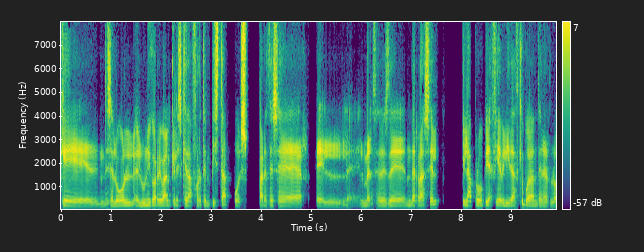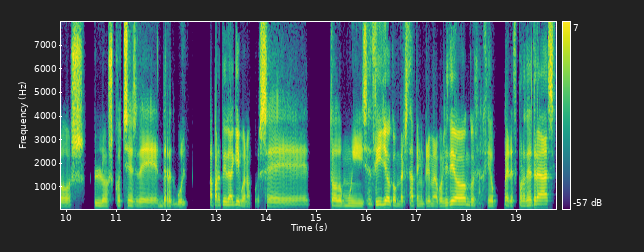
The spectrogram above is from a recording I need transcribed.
que desde luego el único rival que les queda fuerte en pista, pues parece ser el, el Mercedes de, Russell y la propia fiabilidad que puedan tener los, los coches de, de Red Bull. A partir de aquí, bueno, pues eh, todo muy sencillo, con Verstappen en primera posición, con Sergio Pérez por detrás.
